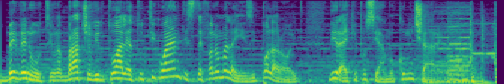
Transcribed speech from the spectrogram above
benvenuti, un abbraccio virtuale a tutti quanti, Stefano Malaisi, Polaroid, direi che possiamo cominciare.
